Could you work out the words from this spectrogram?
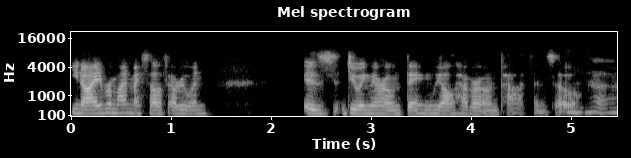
you know, I remind myself everyone is doing their own thing. We all have our own path. And so yeah.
